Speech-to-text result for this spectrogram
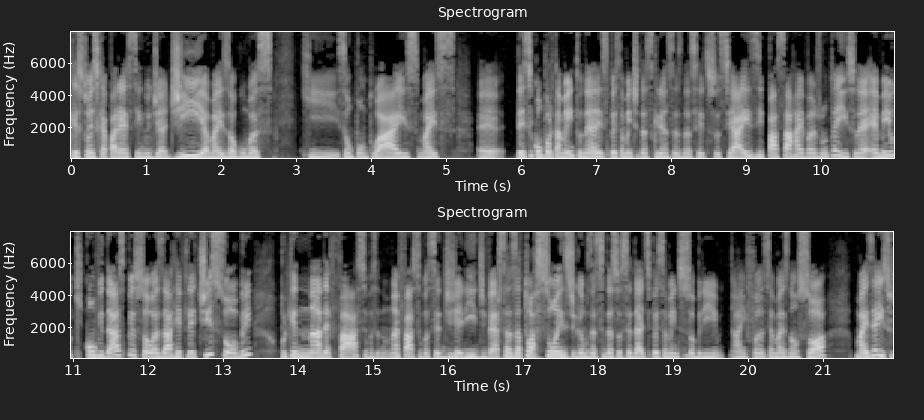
questões que aparecem no dia a dia, mas algumas que são pontuais, mas é, desse comportamento, né, especialmente das crianças nas redes sociais e passar raiva junto é isso, né? É meio que convidar as pessoas a refletir sobre, porque nada é fácil, você, não é fácil você digerir diversas atuações, digamos assim, da sociedade, especialmente sobre a infância, mas não só. Mas é isso,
